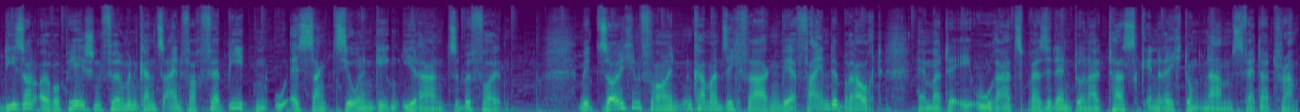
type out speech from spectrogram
Die soll europäischen Firmen ganz einfach verbieten, US-Sanktionen gegen Iran zu befolgen. Mit solchen Freunden kann man sich fragen, wer Feinde braucht, hämmerte EU-Ratspräsident Donald Tusk in Richtung Namensvetter Trump.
